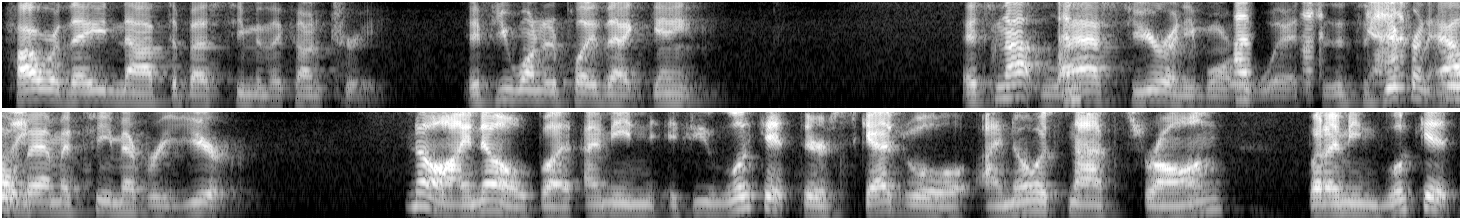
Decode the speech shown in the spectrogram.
How are they not the best team in the country? If you wanted to play that game, it's not last year anymore. I'm- Wits. It's a I'm different really- Alabama team every year. No, I know, but I mean, if you look at their schedule, I know it's not strong, but I mean, look at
